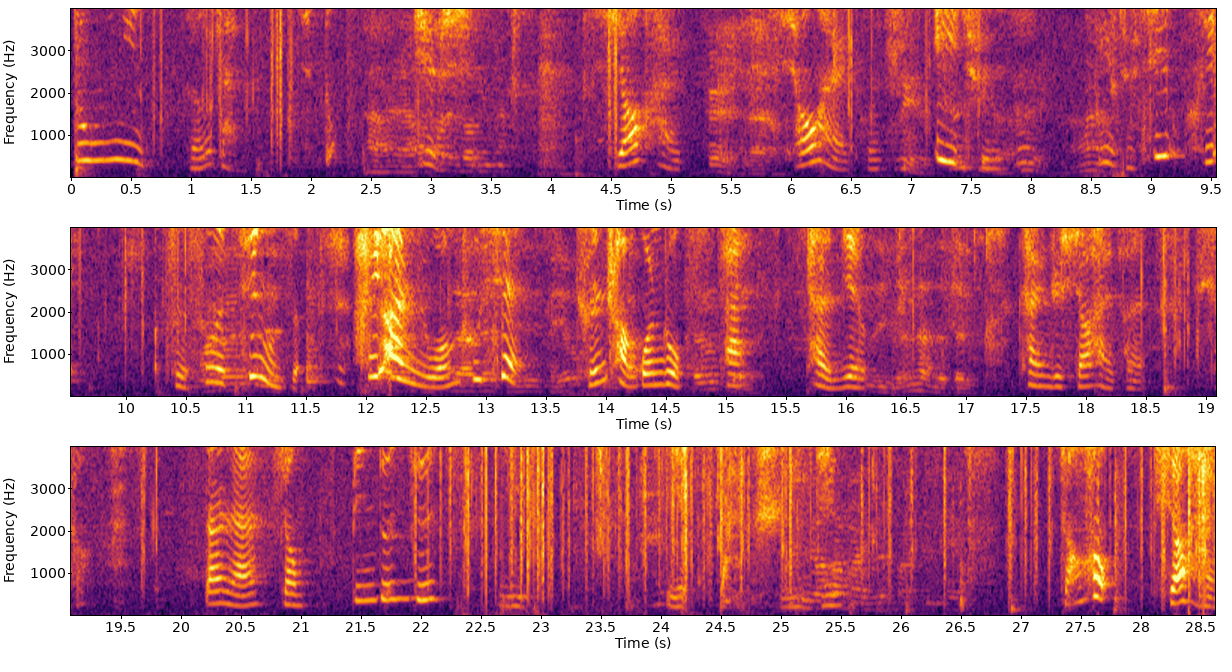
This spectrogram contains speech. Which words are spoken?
都令人感激动。这时，小海小海豚一举一举镜黑紫色的镜子，黑暗女王出现，全场观众发看见，看着小海豚，小当然让冰墩墩也也大吃一惊。然后小海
